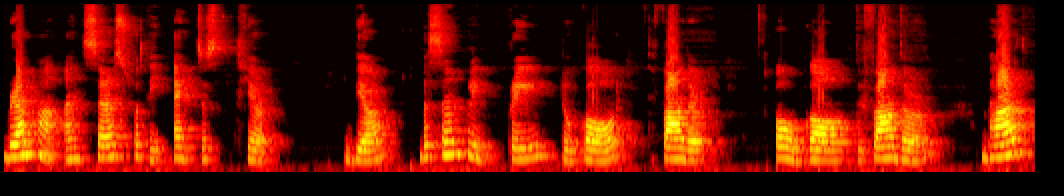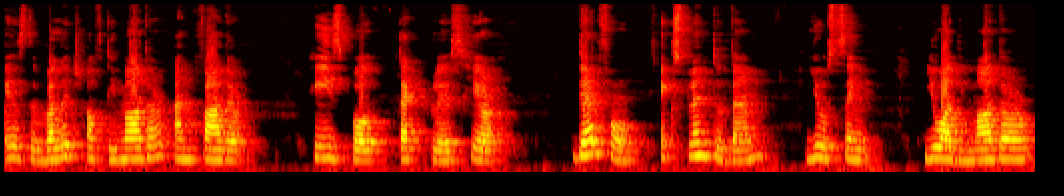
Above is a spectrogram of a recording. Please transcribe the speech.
Brahma and Saraswati exist here. There, they simply pray to God the Father, O God the Father, Bharat is the village of the mother and father. His birth took place here. Therefore, explain to them, you sing, you are the mother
